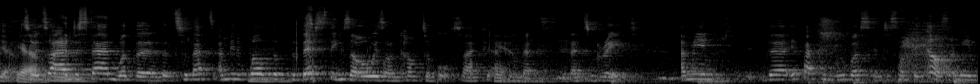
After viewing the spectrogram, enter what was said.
yeah, yeah. So, so I understand what the, the, so that's I mean well the, the best things are always uncomfortable. So I, feel, I think that's that's great. I mean, the, if I could move us into something else, I mean,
